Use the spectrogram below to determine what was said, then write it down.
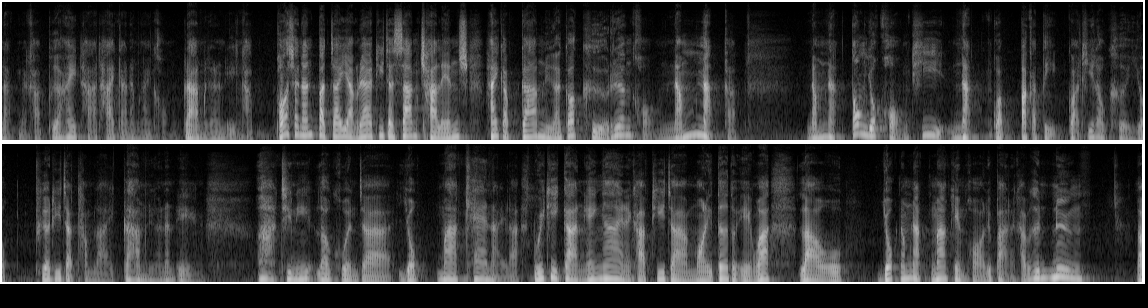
หนักๆนะครับเพื่อให้ท้าทายการทำงานของกล้ามเนื้อนั่นเองครับ เพราะฉะนั้นปัจจัยอย่างแรกที่จะสร้าง challenge ให้กับกล้ามเนื้อก็คือเรื่องของน้ำหนักครับน้ำหนักต้องยกของที่หนักกว่าปกติกว่าที่เราเคยยก เพื่อที่จะทำลายกล้ามเนื้อนั่นเองอทีนี้เราควรจะยกมากแค่ไหนล่ะ วิธีการง่ายๆนะครับที่จะมอนิเตอร์ตัวเองว่าเรายกน้ำหนักมากเพียงพอหรือเปล่านะครับก็คือหนึ่งเรา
